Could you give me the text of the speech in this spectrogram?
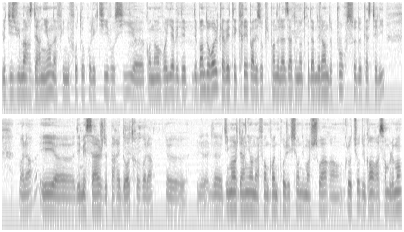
Le 18 mars dernier, on a fait une photo collective aussi euh, qu'on a envoyée avec des, banderoles qui avaient été créées par les occupants de la ZAD de Notre-Dame-des-Landes pour ceux de Castelli. Voilà, et euh, des messages de part et d'autre. Voilà. Euh, dimanche dernier, on a fait encore une projection dimanche soir en clôture du grand rassemblement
